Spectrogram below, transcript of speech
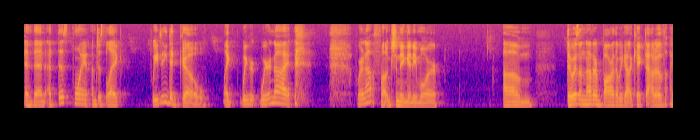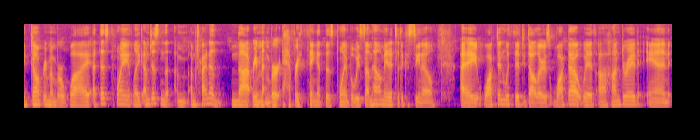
And then at this point, I'm just like, we need to go. Like we're we're not we're not functioning anymore. Um there was another bar that we got kicked out of. I don't remember why. At this point, like I'm just I'm I'm trying to not remember everything at this point, but we somehow made it to the casino. I walked in with fifty dollars, walked out with a hundred and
